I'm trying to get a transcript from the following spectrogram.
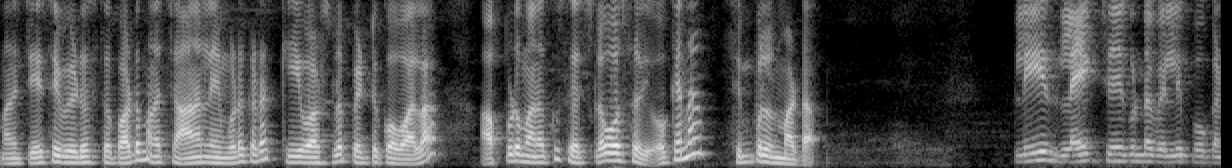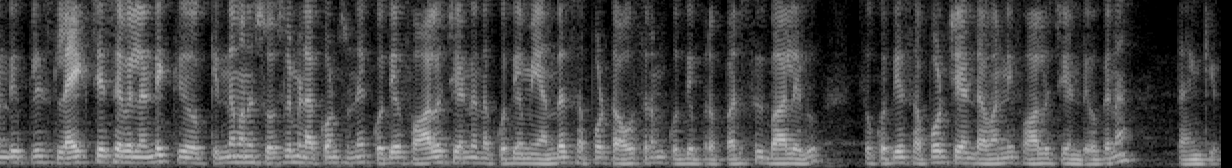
మనం చేసే వీడియోస్తో పాటు మన ఛానల్ నేమ్ కూడా ఇక్కడ కీవర్డ్స్లో పెట్టుకోవాలా? అప్పుడు మనకు సెర్చ్లో వస్తుంది. ఓకేనా? సింపుల్ అనమాట ప్లీజ్ లైక్ చేయకుండా వెళ్ళిపోకండి. ప్లీజ్ లైక్ చేసే వెళ్ళండి. కింద మన సోషల్ మీడియా అకౌంట్స్ ఉన్నాయి. కొద్దిగా ఫాలో చేయండి నాకు కొద్దిగా మీ అందరి సపోర్ట్ అవసరం. కొద్దిగా పరిస్థితి బాగాలేదు సో కొద్దిగా సపోర్ట్ చేయండి. అవన్నీ ఫాలో చేయండి. ఓకేనా? థ్యాంక్ యూ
